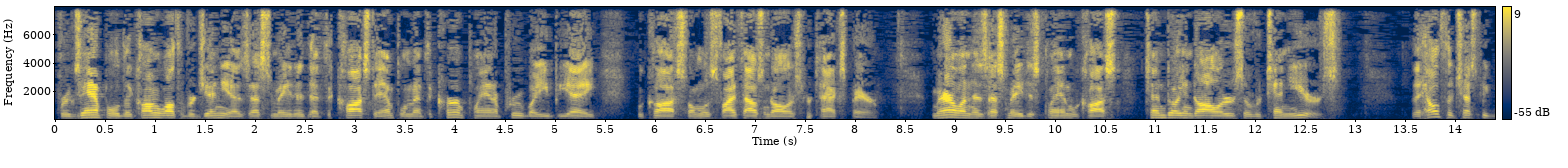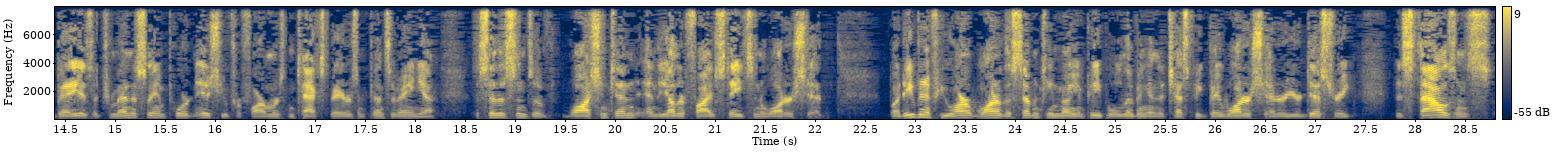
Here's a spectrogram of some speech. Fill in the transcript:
For example, the Commonwealth of Virginia has estimated that the cost to implement the current plan approved by EPA would cost almost $5,000 per taxpayer. Maryland has estimated this plan will cost $10 billion over 10 years. The health of Chesapeake Bay is a tremendously important issue for farmers and taxpayers in Pennsylvania, the citizens of Washington, and the other five states in the watershed. But even if you aren't one of the 17 million people living in the Chesapeake Bay watershed or your district is thousands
